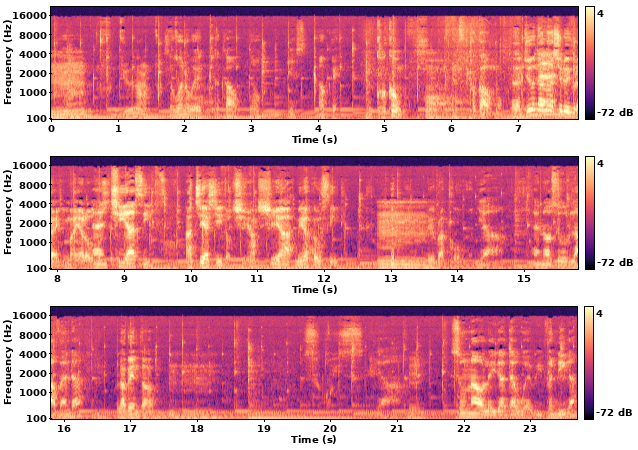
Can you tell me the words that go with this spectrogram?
うーん17 So one with cacao? No? Yes, Okay カカオもあカカオもだから17種類ぐらい今やろうと and してる chia seeds. あチアシードあチアシいやミラクルシードうーんミラクル Yeah, and also lavender. ラベンダー Yeah. うん Sooner or later, that will be vanilla.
